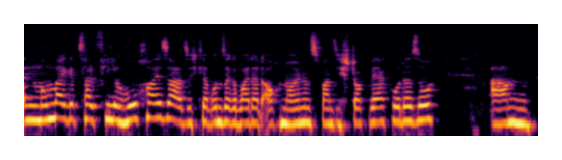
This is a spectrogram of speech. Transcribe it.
in Mumbai gibt's halt viele Hochhäuser. Also ich glaube, unser Gebäude hat auch 29 Stockwerke oder so. Ähm,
